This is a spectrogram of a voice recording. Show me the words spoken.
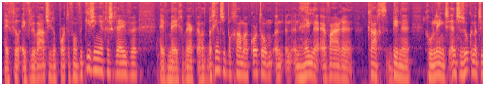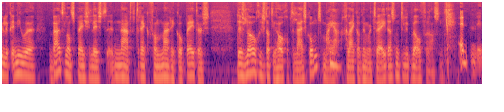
Heeft veel evaluatierapporten van verkiezingen geschreven. Heeft meegewerkt aan het beginselprogramma. Kortom, een, een, een hele ervaren kracht binnen GroenLinks. En ze zoeken natuurlijk een nieuwe buitenlandspecialist... na het vertrek van Mariko Peters... Dus logisch dat hij hoog op de lijst komt. Maar ja, gelijk op nummer twee, dat is natuurlijk wel verrassend. En eh,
